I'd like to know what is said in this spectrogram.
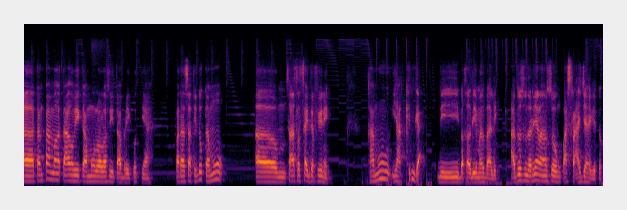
Uh, tanpa mengetahui kamu lolos di tahap berikutnya pada saat itu kamu um, saat selesai interview nih kamu yakin nggak di bakal diimbal balik atau sebenarnya langsung pasrah aja gitu?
